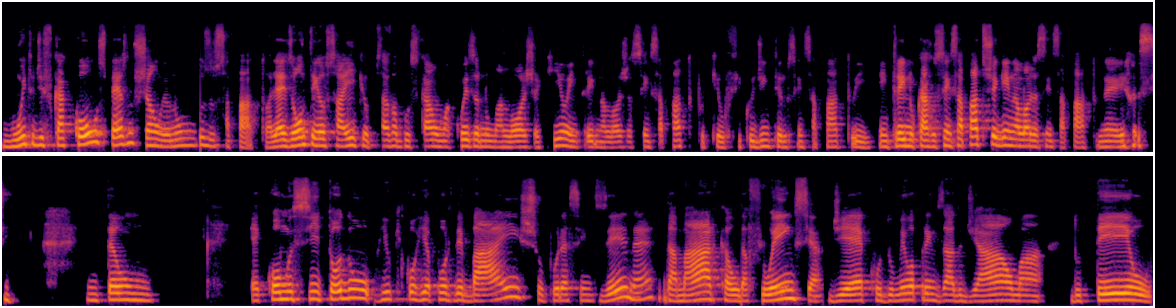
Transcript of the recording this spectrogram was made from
muito de ficar com os pés no chão. Eu não uso sapato. Aliás, ontem eu saí que eu precisava buscar uma coisa numa loja aqui. Eu entrei na loja sem sapato porque eu fico o dia inteiro sem sapato e entrei no carro sem sapato, cheguei na loja sem sapato, né? Assim. Então, é como se todo o rio que corria por debaixo, por assim dizer, né, da marca ou da fluência de eco do meu aprendizado de alma, do teu,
